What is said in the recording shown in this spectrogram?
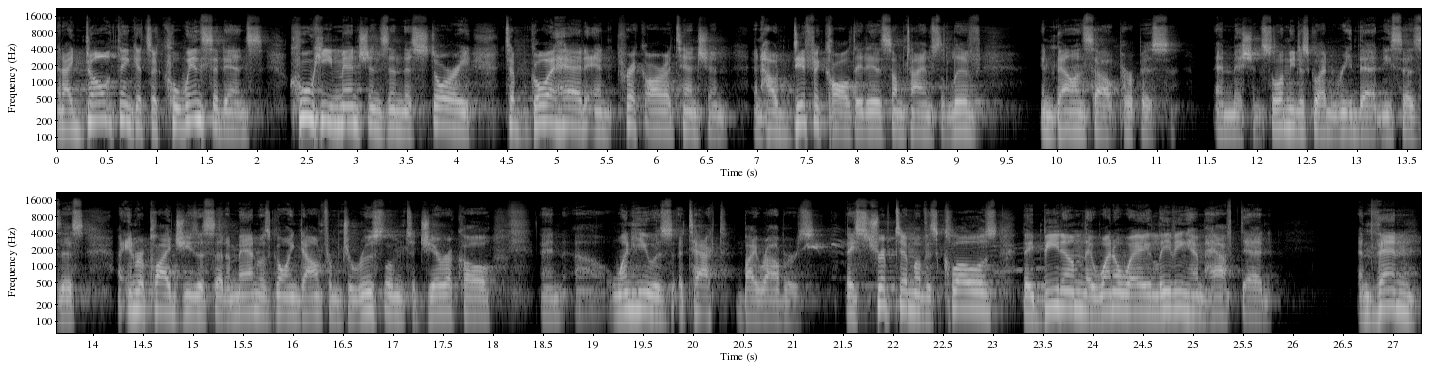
And I don't think it's a coincidence who He mentions in this story to go ahead and prick our attention and how difficult it is sometimes to live and balance out purpose and mission. So let me just go ahead and read that. And he says this In reply, Jesus said, A man was going down from Jerusalem to Jericho, and uh, when he was attacked by robbers, they stripped him of his clothes, they beat him, they went away, leaving him half dead. And then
